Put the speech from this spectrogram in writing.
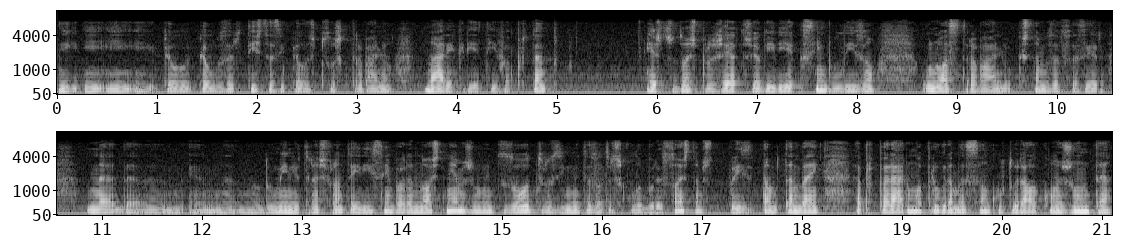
e, e, e pelo, pelos artistas e pelas pessoas que trabalham na área criativa. Portanto, estes dois projetos eu diria que simbolizam o nosso trabalho que estamos a fazer na, da, na, no domínio transfronteiriço, embora nós tenhamos muitos outros e muitas outras colaborações, estamos, estamos também a preparar uma programação cultural conjunta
